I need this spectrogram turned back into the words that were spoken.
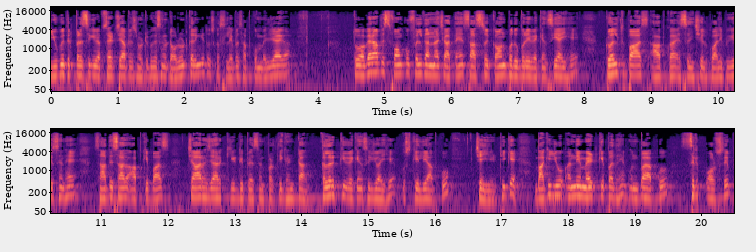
यूके ट्रिपल की वेबसाइट से आप इस नोटिफिकेशन को डाउनलोड करेंगे तो उसका सिलेबस आपको मिल जाएगा। तो अगर आप इस फॉर्म को फिल करना चाहते हैं, सात सौ इक्यावन पद ऊपर वैकेंसी आई है। ट्वेल्थ पास आपका एसेंशियल क्वालिफिकेशन है। साथ ही साथ आपके पास चार हज़ार की डिप्रेशन प्रति घंटा क्लर्क की वैकेंसी जो आई है, उसके लिए आपको चाहिए, ठीक है? बाकी जो अन्य मेरिट के पद हैं, उन पर आपको सिर्फ़ और सिर्फ़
